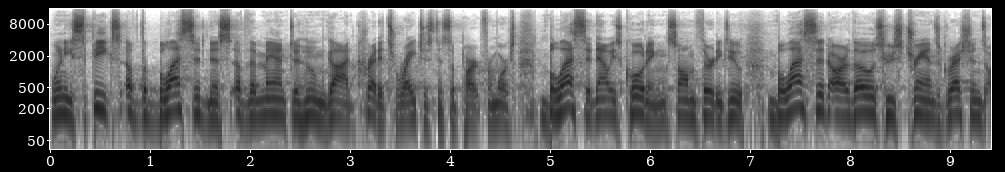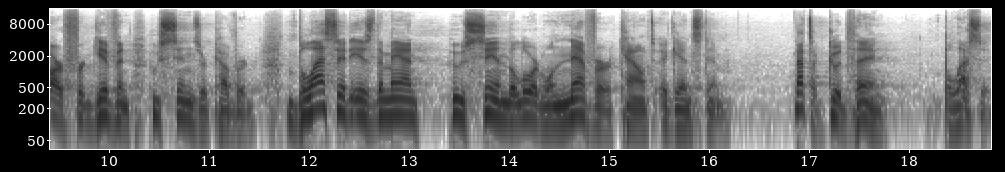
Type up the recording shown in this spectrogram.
when he speaks of the blessedness of the man to whom God credits righteousness apart from works. Blessed, now he's quoting Psalm 32 Blessed are those whose transgressions are forgiven, whose sins are covered. Blessed is the man whose sin the Lord will never count against him. That's a good thing. Blessed.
